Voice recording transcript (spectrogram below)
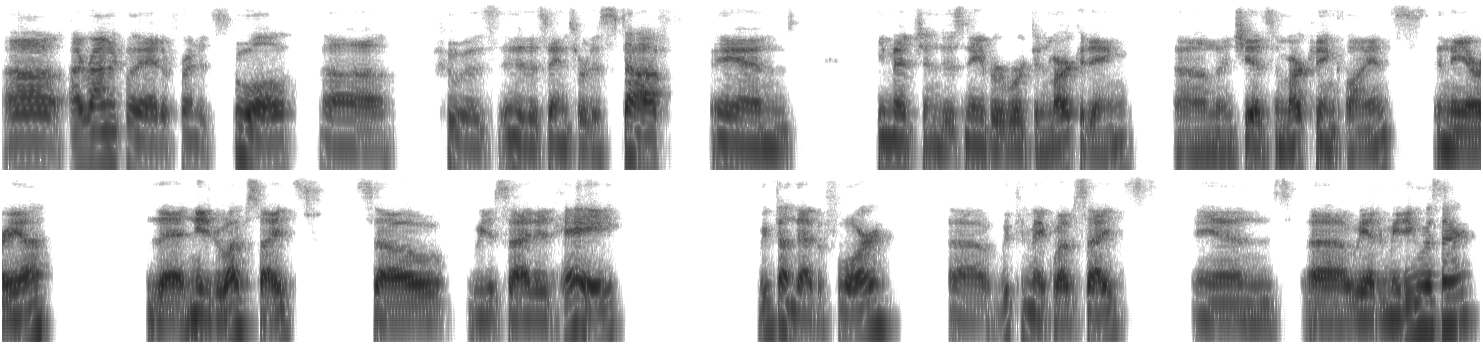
uh, ironically, I had a friend at school uh, who was into the same sort of stuff, and he mentioned his neighbor worked in marketing, um, and she had some marketing clients in the area that needed websites. So we decided, hey, we've done that before. Uh, we can make websites, and uh, we had a meeting with her,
